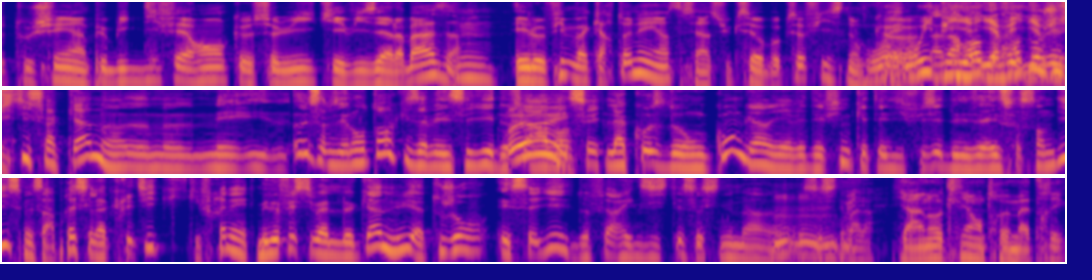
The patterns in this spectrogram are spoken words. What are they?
toucher un public différent que celui qui est visé à la base. Mm. Et le film va cartonner. hein. C'est un succès au box-office. Donc Ouais, euh, oui, puis Alors, il y avait- avait- justice à Cannes, euh, mais eux, ça faisait longtemps qu'ils avaient essayé de Oui, faire oui. avancer la cause de Hong Kong. hein. Il y avait des films qui étaient diffusés dès les années 70, mais ça, après, c'est la critique qui freinait. Mais le Festival de Cannes, lui, a toujours essayé de faire exister ce cinéma, euh, Mm, mm, ce mm. cinéma-là. Il y a un autre lien entre Matrix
